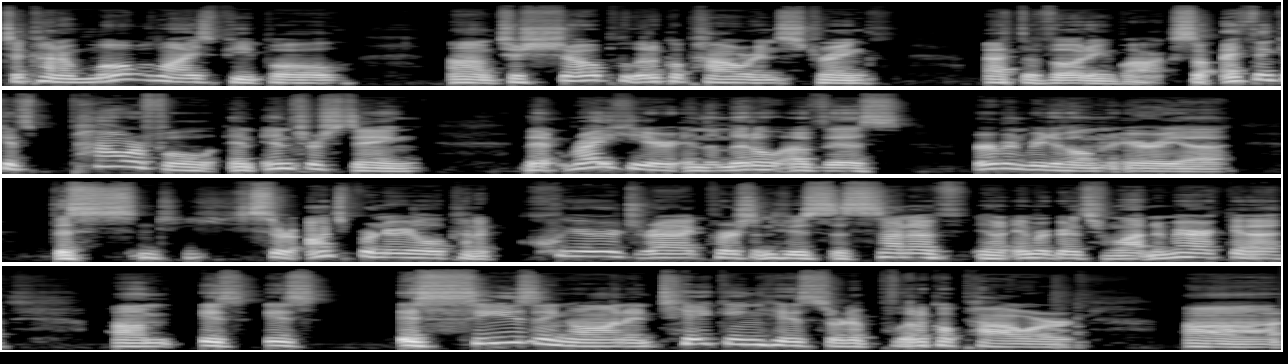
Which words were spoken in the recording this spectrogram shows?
to kind of mobilize people, um, to show political power and strength at the voting box. So I think it's powerful and interesting that right here in the middle of this urban redevelopment area this sort of entrepreneurial kind of queer drag person who's the son of you know, immigrants from Latin America um, is is is seizing on and taking his sort of political power uh,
